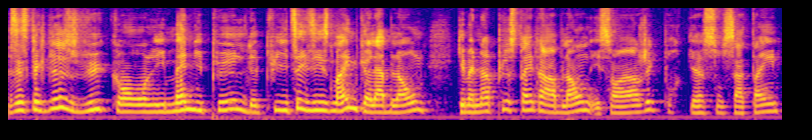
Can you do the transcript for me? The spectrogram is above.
Ça s'explique plus vu qu'on les manipule depuis. Tu sais, ils disent même que la blonde, qui est maintenant plus teinte en blonde, ils sont arrangés pour que sur sa teinte,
